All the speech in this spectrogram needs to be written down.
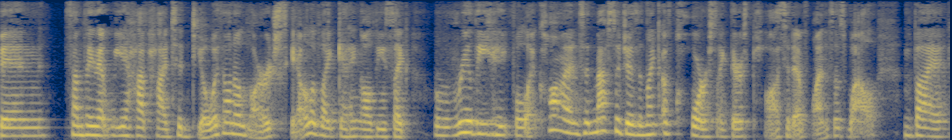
been something that we have had to deal with on a large scale of like getting all these like really hateful like comments and messages. And like of course like there's positive ones as well. But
